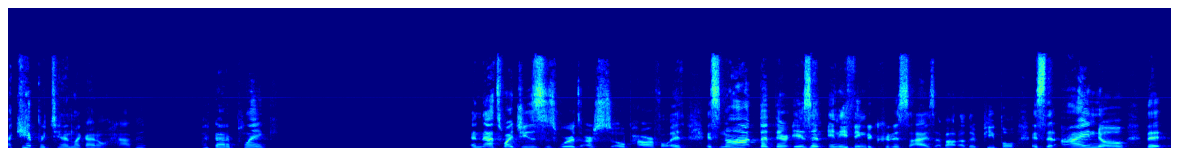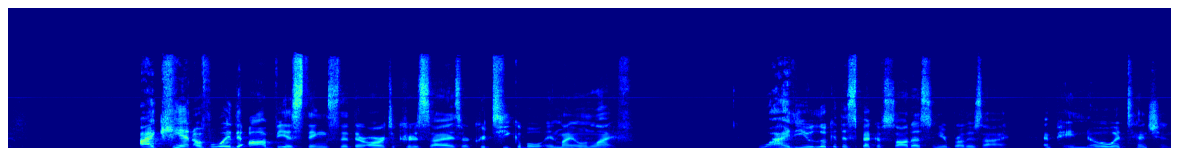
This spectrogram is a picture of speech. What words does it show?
I can't pretend like I don't have it. I've got a plank. And that's why Jesus' words are so powerful. It's not that there isn't anything to criticize about other people, it's that I know that I can't avoid the obvious things that there are to criticize or critiquable in my own life. Why do you look at the speck of sawdust in your brother's eye and pay no attention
